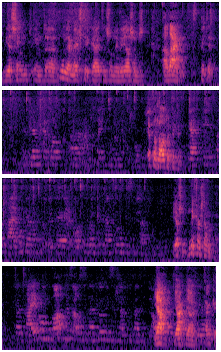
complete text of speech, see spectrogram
wir sind in der Unermesslichkeit des Universums allein. Bitte. Äh. Etwas lauter, bitte. Ja, die Vertreibung der, der Gottes aus den Es nicht verstanden. Vertreibung Gottes aus den Naturwissenschaften. Ja, ja, ja, danke.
